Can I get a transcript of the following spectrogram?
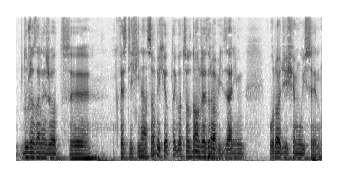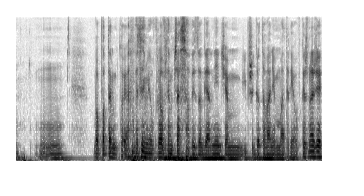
dużo zależy od y, kwestii finansowych i od tego, co zdążę zrobić, zanim urodzi się mój syn. Mm, bo potem to ja będę miał problem czasowy z ogarnięciem i przygotowaniem materiału. W każdym razie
